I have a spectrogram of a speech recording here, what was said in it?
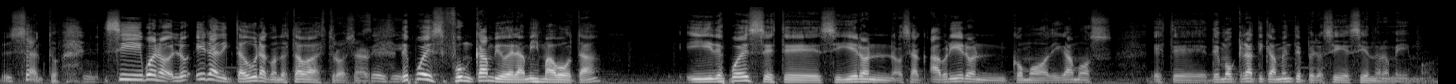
Exacto. Sí, bueno, lo, era dictadura cuando estaba Stroessner. Sí, sí. Después fue un cambio de la misma bota y después este, siguieron, o sea, abrieron como, digamos, este, democráticamente, pero sigue siendo lo mismo.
